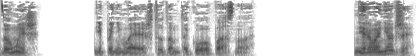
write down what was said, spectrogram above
«Думаешь?» Не понимая, что там такого опасного. «Не рванет же?»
